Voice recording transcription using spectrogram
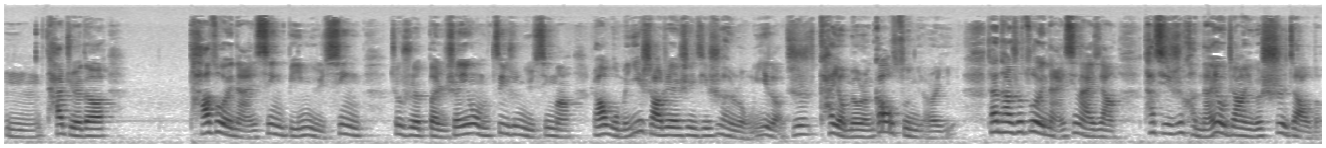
嗯，他觉得他作为男性比女性就是本身，因为我们自己是女性嘛，然后我们意识到这件事情其实是很容易的，只是看有没有人告诉你而已。但他说，作为男性来讲，他其实很难有这样一个视角的，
